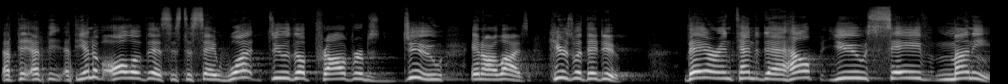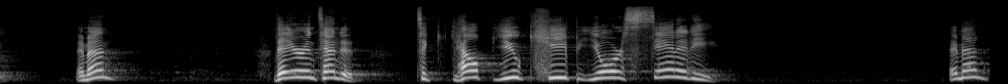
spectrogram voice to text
At the, at, the, at the end of all of this is to say, what do the Proverbs do in our lives? Here's what they do they are intended to help you save money. Amen? They are intended to help you keep your sanity. Amen? Amen?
